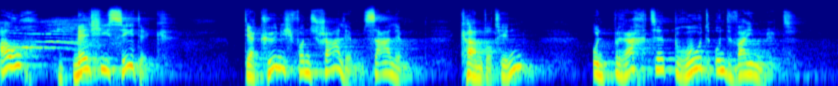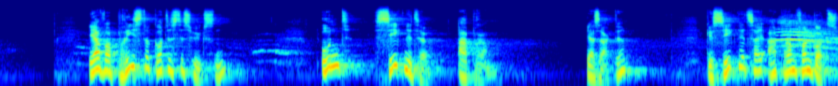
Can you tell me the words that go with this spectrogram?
Auch Melchisedek, der König von Schalem, Salem, kam dorthin und brachte Brot und Wein mit. Er war Priester Gottes des Höchsten und segnete Abraham. Er sagte, Gesegnet sei Abraham von Gott,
